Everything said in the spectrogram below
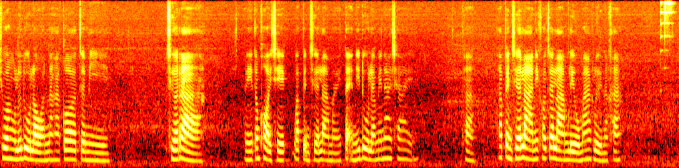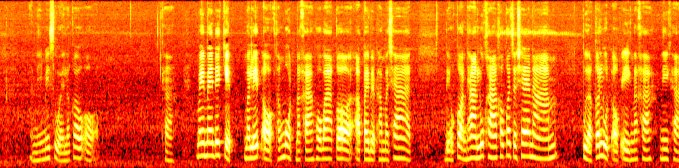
ช่วงฤดูร้อนนะคะ ก็จะมีเชื้อรา อันนี้ต้องคอยเช็คว่าเป็นเชื้อราไหม แต่อันนี้ดูแล้วไม่น่าใช่ค่ะ ถ้าเป็นเชื้อรานี่เขาจะลามเร็วมากเลยนะคะ อันนี้ไม่สวยแล้วก็เอาออกค่ะ ไม่ไม่ได้เก็บเมล็ดออกทั้งหมดนะคะ เพราะว่าก็เอาไปแบบธรรมชาติ เดี๋ยวก่อนทานลูกค้าเขาก็จะแช่น้ำเปลือกก็หลุดออกเองนะคะ นี่ค่ะ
